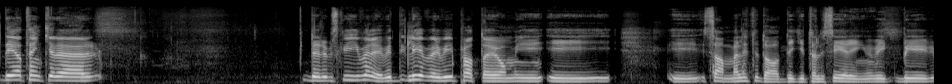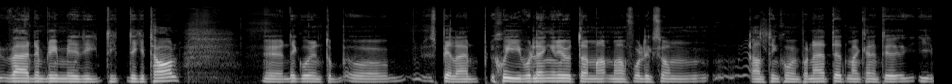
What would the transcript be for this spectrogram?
det jag tänker är det du beskriver, vi lever, vi pratar ju om i, i, i samhället idag, digitalisering, vi blir, världen blir mer digital. Eh, det går inte att, spela skivor längre utan man, man, får liksom Allting kommer på nätet, man kan inte ge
